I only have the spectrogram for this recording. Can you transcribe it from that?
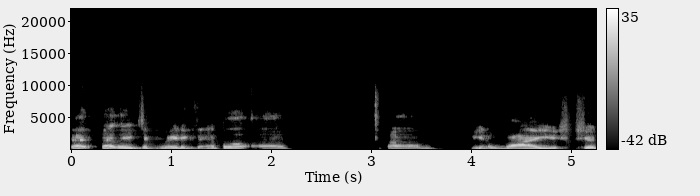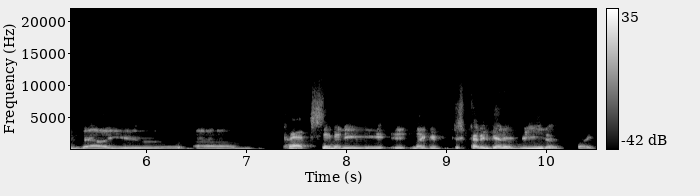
that that league's a great example of um, you know why you should value um, proximity. It, like just kind of get a read of like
